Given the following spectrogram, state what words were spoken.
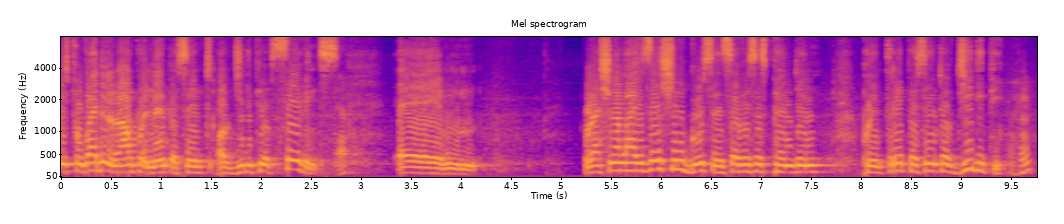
It's providing around 0.9 percent of GDP of savings. Yeah. Um, rationalization goods and services spending 0.3 percent of GDP. Mm-hmm.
